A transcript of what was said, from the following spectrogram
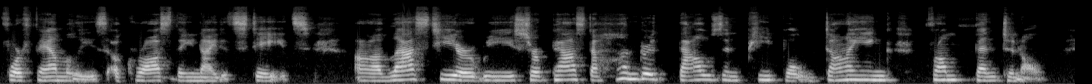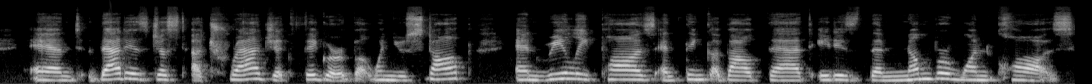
for families across the United States. Uh, last year, we surpassed 100,000 people dying from fentanyl. And that is just a tragic figure. But when you stop and really pause and think about that, it is the number one cause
